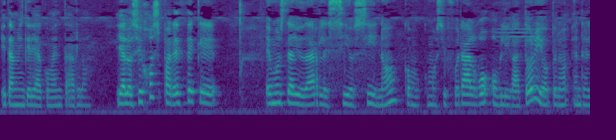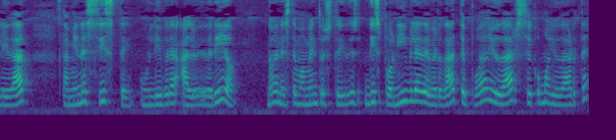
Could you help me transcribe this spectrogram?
y también quería comentarlo. Y a los hijos parece que hemos de ayudarles sí o sí, ¿no? Como, como si fuera algo obligatorio, pero en realidad también existe un libre albedrío, ¿no? En este momento estoy disponible, de verdad, te puedo ayudar, sé cómo ayudarte.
